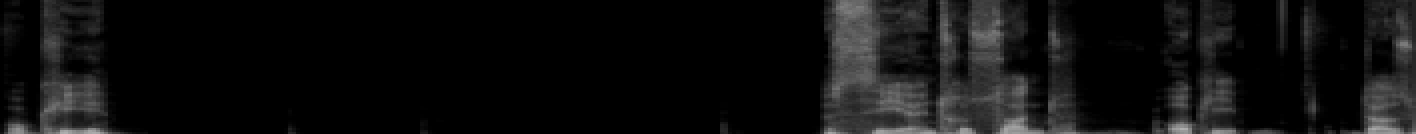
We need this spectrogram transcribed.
Okay. Sehr interessant. Okay. Das,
